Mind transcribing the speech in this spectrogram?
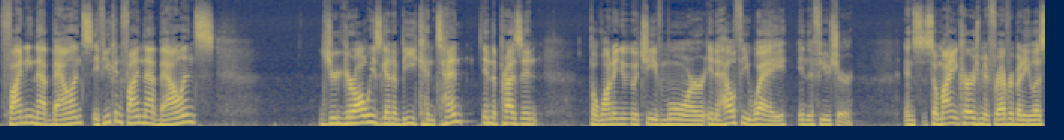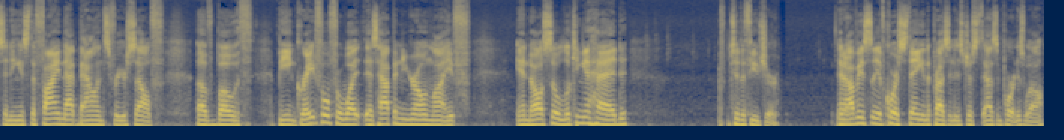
finding that balance, if you can find that balance, you're you're always going to be content in the present but wanting to achieve more in a healthy way in the future. And so my encouragement for everybody listening is to find that balance for yourself of both being grateful for what has happened in your own life and also looking ahead to the future. And yeah. obviously, of course, staying in the present is just as important as well.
